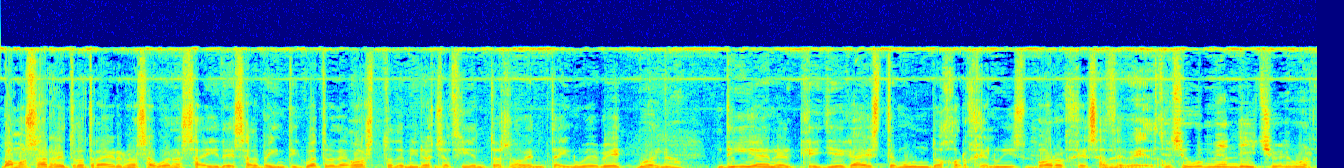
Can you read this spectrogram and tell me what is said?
Vamos a retrotraernos a Buenos Aires al 24 de agosto de 1899, Bueno. día en el que llega a este mundo Jorge Luis Borges Acevedo. Este, según me han dicho, es bueno,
